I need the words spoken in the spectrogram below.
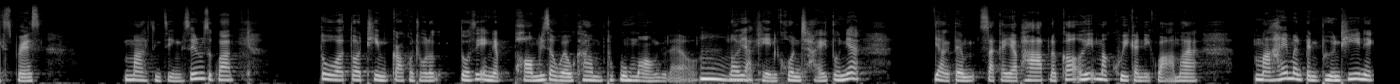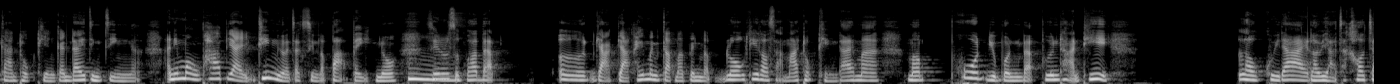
express มากจริงๆซึ่งรู้สึกว่าตัวตัวทีม ground control แล้วตัวซี่เองเนี่ยพร้อมที่จะ welcome ทุกมุมมองอยู่แล้วอืมเราอยากเห็นคนใช้ตัวเนี้ยอย่างเต็มศักยภาพแล้วก็เอ้ยมาคุยกันดีกว่ามา มาให้มันเป็นพื้นที่ในการถกเถียงกันได้จริง ๆอะ อันนี้มองภาพใหญ่ที่เหนือจากศิลปะไปอีกเนอะอืมซึ่งรู้สึกว่าแบบเอออยากอยากให้มันกลับมาเป็นแบบโลกที่เราสามารถถกเถียงได้มา มาพูดอยู่บนแบบพื้นฐานที่ เราคุยได้เราอยากจะเข้าใจ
